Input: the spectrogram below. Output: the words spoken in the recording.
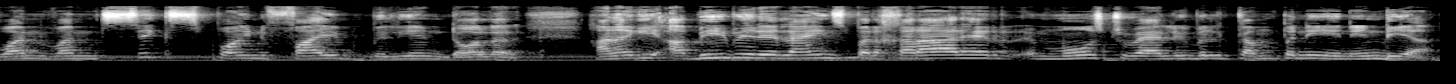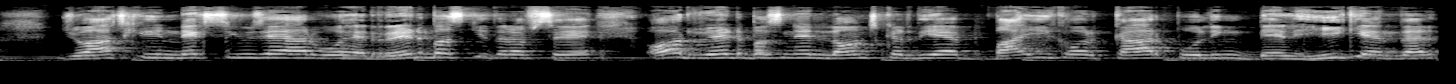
116.5 बिलियन डॉलर हालाँकि अभी भी रिलायंस बरकरार है most valuable company in India जो आज की नेक्स्ट न्यूज़ है यार, वो है रेड बस की तरफ़ से और रेड बस ने लॉन्च कर दिया है बाइक और कार पोलिंग दिल्ली के अंदर.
